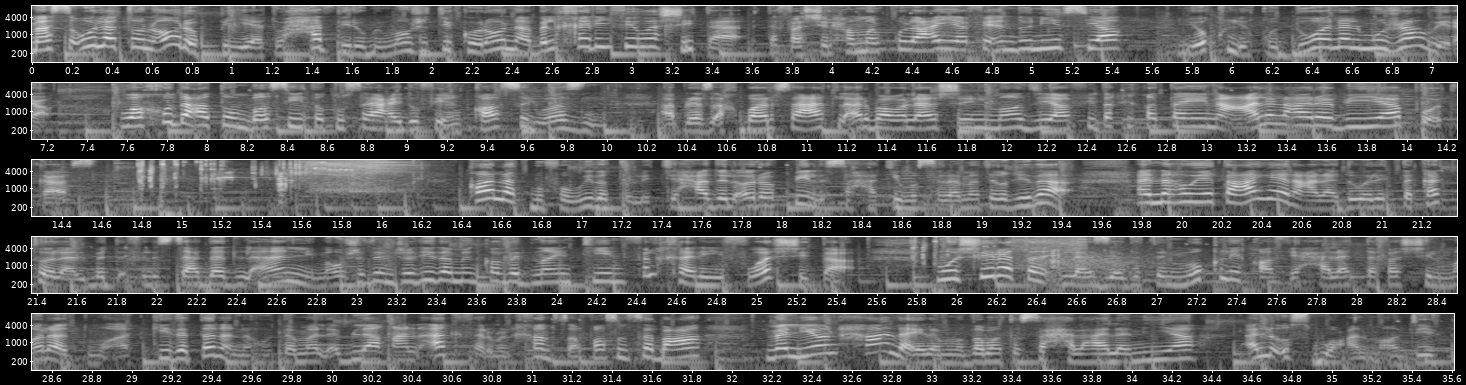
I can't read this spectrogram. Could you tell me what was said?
مسؤولة أوروبية تحذر من موجة كورونا بالخريف والشتاء. تفشي الحمى القلاعية في إندونيسيا يقلق الدول المجاورة وخدعة بسيطة تساعد في إنقاص الوزن. أبرز أخبار ساعات الأربع والعشرين الماضية في دقيقتين على العربية بودكاست. قالت مفوضة الاتحاد الأوروبي للصحة وسلامة الغذاء أنه يتعين على دول التكتل البدء في الاستعداد الآن لموجة جديدة من كوفيد-19 في الخريف والشتاء مشيرة إلى زيادة مقلقة في حالات تفشي المرض مؤكدة أنه تم الإبلاغ عن أكثر من 5.7 مليون حالة إلى منظمة الصحة العالمية الأسبوع الماضي.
